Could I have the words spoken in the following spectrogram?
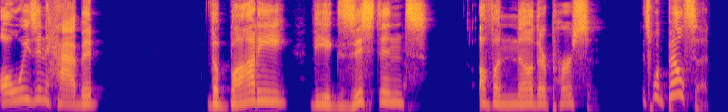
always inhabit the body, the existence of another person. It's what Bill said.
